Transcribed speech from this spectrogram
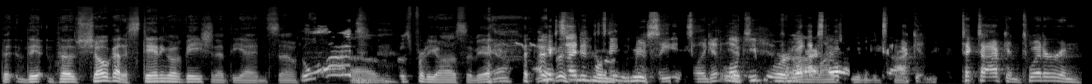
the the, the show got a standing ovation at the end. So what? Um, it was pretty awesome. Yeah. yeah. I'm excited to see the new scenes. Like it looks yeah, people were uh, live TikTok and, TikTok and Twitter and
